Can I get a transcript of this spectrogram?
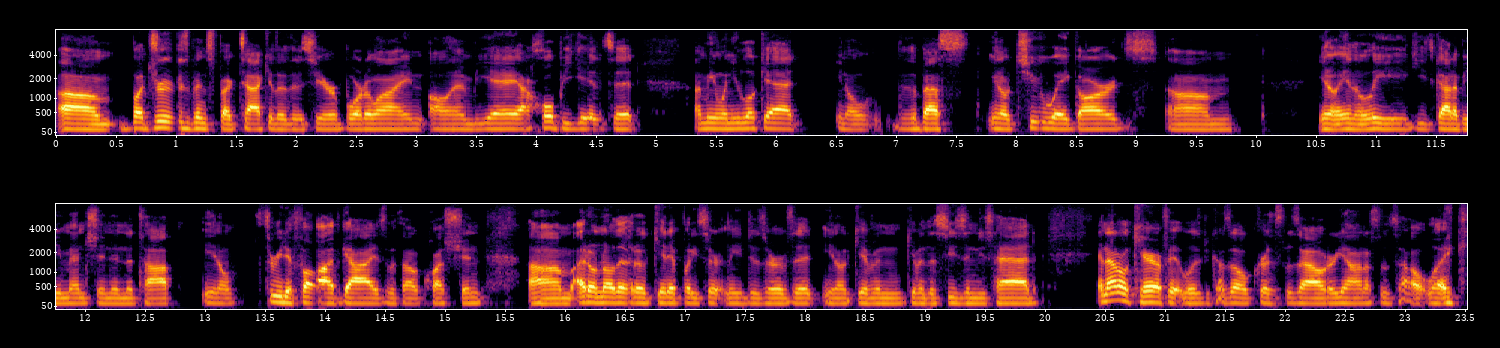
Um, but Jrue's been spectacular this year. Borderline All NBA. I hope he gets it. I mean, when you look at you know the best you know two way guards. Um, you know, in the league. He's got to be mentioned in the top, you know, three to five guys without question. Um, I don't know that he'll get it, but he certainly deserves it. You know, given given the season he's had, and I don't care if it was because oh Khris was out or Giannis was out. Like,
